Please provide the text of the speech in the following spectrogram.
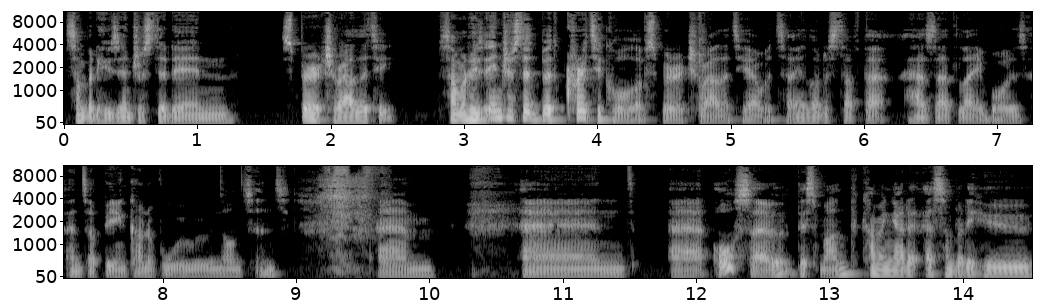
somebody who's interested in spirituality, someone who's interested but critical of spirituality. I would say a lot of stuff that has that label is, ends up being kind of woo-woo nonsense. Um, and uh, also this month coming at it as somebody who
